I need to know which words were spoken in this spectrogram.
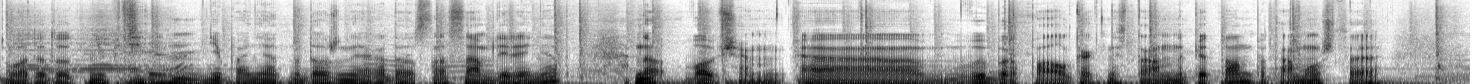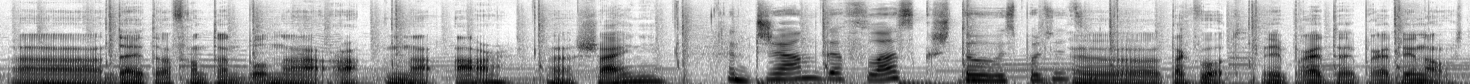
Вот, и тут не, непонятно, должны я радоваться на самом деле нет. Но, в общем, э, выбор пал, как ни странно, на Python, потому что э, до этого фронтенд был на, на R, э, Shiny. Django, Flask, что вы используете? Э, так вот, и про это, про это и новость.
